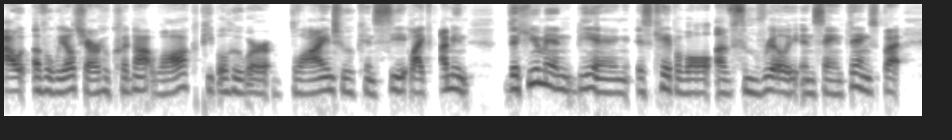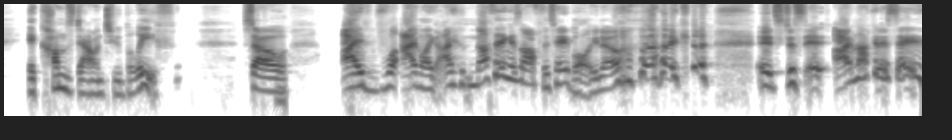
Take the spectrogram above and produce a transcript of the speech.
out of a wheelchair who could not walk, people who were blind who can see. Like, I mean, the human being is capable of some really insane things, but it comes down to belief. So mm. I, I'm like, I nothing is off the table, you know. like, it's just, it, I'm not going to say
